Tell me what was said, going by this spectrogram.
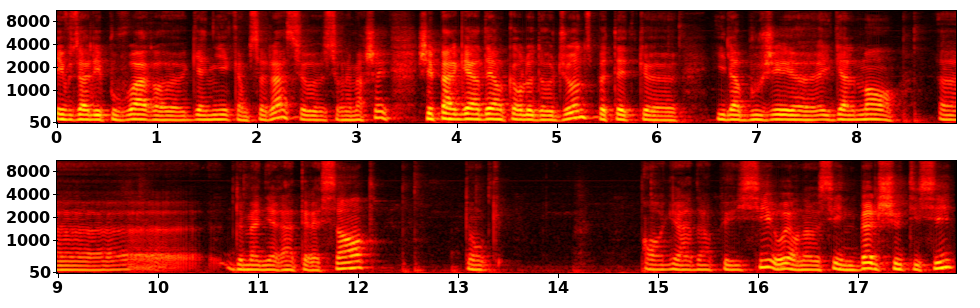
et vous allez pouvoir gagner comme cela sur, sur les marchés. Je n'ai pas regardé encore le Dow Jones, peut-être qu'il a bougé également de manière intéressante. Donc on regarde un peu ici, oui on a aussi une belle chute ici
